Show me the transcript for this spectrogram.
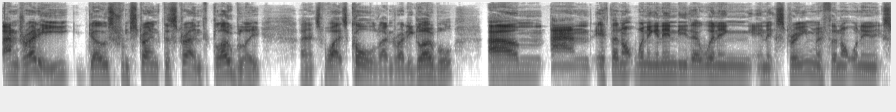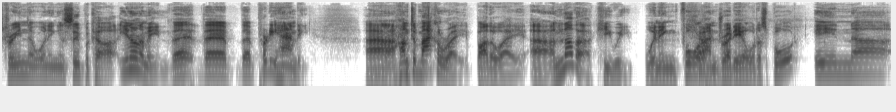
Andretti goes from strength to strength globally, and it's why it's called Andretti Global. Um, and if they're not winning in Indy, they're winning in Extreme. If they're not winning in Extreme, they're winning in Supercar. You know what I mean? They're they're they're pretty handy. Uh, Hunter McElrea, by the way, uh, another Kiwi winning for Andretti Autosport in uh,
